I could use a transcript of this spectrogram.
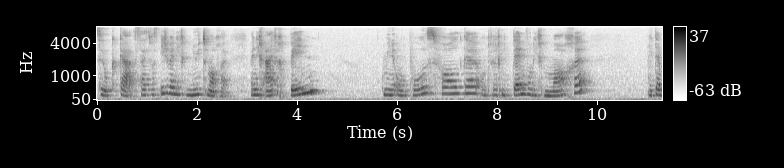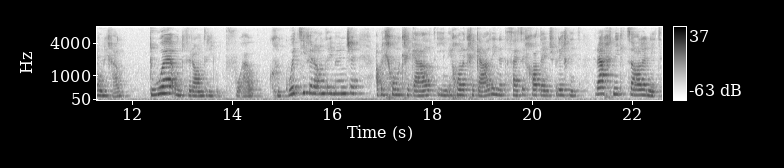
zurückgeben kann. Das heißt, was ist, wenn ich nichts mache? Wenn ich einfach bin, meinen Impuls folge und vielleicht mit dem, was ich mache, mit dem, was ich auch tue und für andere, wo auch gut sein für andere Menschen, aber ich komme kein Geld ein, ich hole kein Geld rein, das heißt, ich kann dann entsprechend nicht Rechnung zahlen, nicht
